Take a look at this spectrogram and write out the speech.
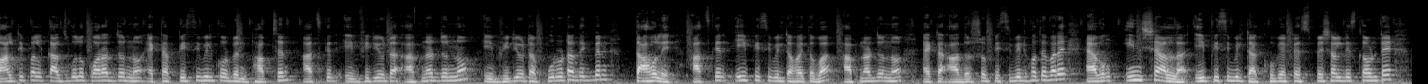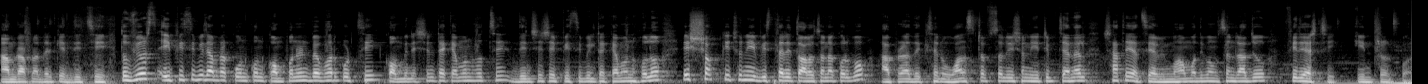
মাল্টিপল কাজগুলো করার জন্য একটা পিসি বিল করবেন ভাবছেন, আজকের এই ভিডিওটা আপনার জন্য, এই ভিডিওটা পুরোটা দেখবেন, তাহলে আজকের এই পিসি বিলটা হয়তো বা আপনার জন্য একটা আদর্শ পিসি বিল হতে পারে এবং ইনশাআল্লাহ এই পিসি বিলটা খুবই একটা স্পেশাল ডিসকাউন্টে আমরা আপনাদেরকে দিচ্ছি। তো ভিউয়ার্স এই পিসি বিলে আমরা কোন কোন কম্পোনেন্ট ব্যবহার করছি কম্বিনেশনটা কেমন হচ্ছে, দিন শেষে পিসি বিলটা কেমন হলো, এই সব কিছু নিয়ে বিস্তারিত আলোচনা করব। আপনারা দেখছেন one stop solution YouTube channel সাথে আছি আমি মোহাম্মদ ইমাম হোসেন রাজু। ফিরে আসছি ইন্ট্রোর পর।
